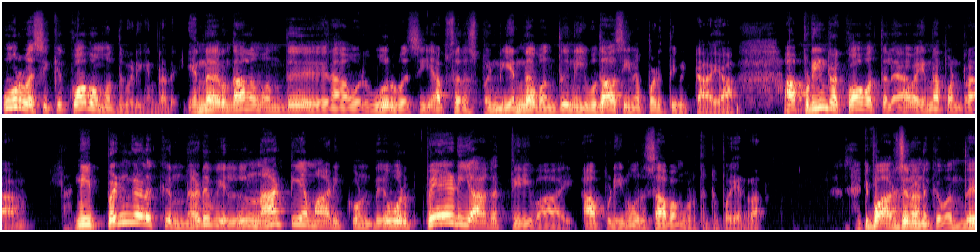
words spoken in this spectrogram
ஊர்வசிக்கு கோபம் வந்து விடுகின்றது. என்ன இருந்தாலும் வந்து நான் ஒரு ஊர்வசி அப்சரஸ் பெண் என்ன வந்து நீ உதாசீனப்படுத்தி விட்டாயா? அப்படின்ற கோபத்தில் அவ என்ன பண்றா? நீ பெண்களுக்கு நடுவில் நாட்டியம் ஆடிக்கொண்டு ஒரு பேடியாக திரிவாய் அப்படின்னு ஒரு சாபம் கொடுத்துட்டு போயிடுறான் இப்போ அர்ஜுனனுக்கு வந்து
